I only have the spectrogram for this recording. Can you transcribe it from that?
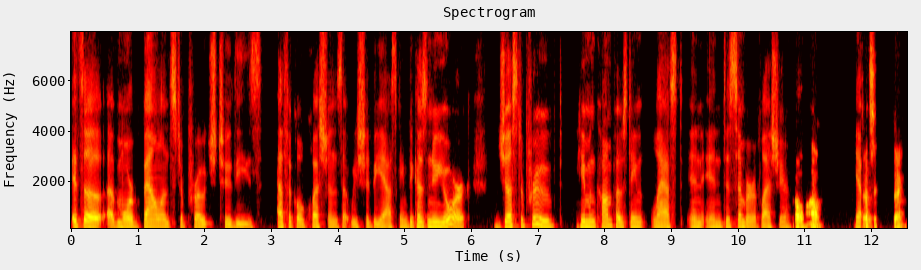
it's a, a more balanced approach to these ethical questions that we should be asking because New York just approved human composting last in in December of last year. Oh wow. Yep. That's interesting.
